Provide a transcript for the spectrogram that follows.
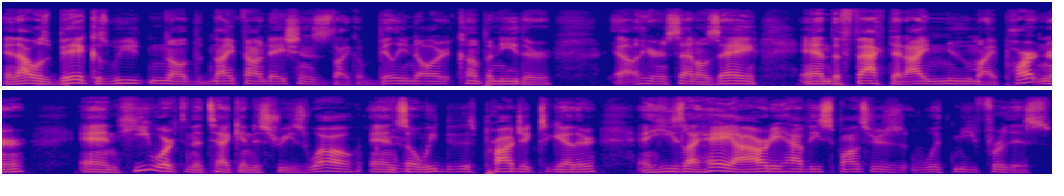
and that was big because we you know the Knight Foundation is like a billion dollar company. They're out here in San Jose, and the fact that I knew my partner and he worked in the tech industry as well, and so we did this project together. And he's like, "Hey, I already have these sponsors with me for this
